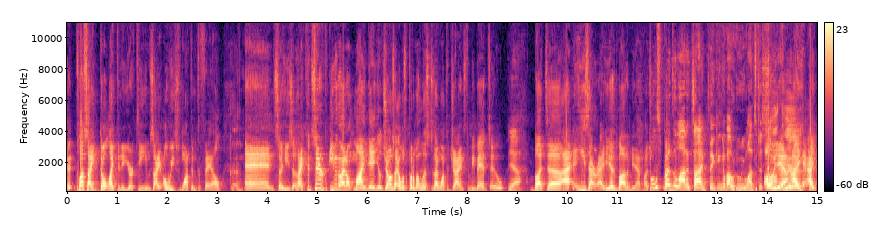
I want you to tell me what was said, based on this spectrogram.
I plus I don't like the New York teams. I always want them to fail. Okay. And so he's. I consider even though I don't mind Daniel Jones, I always put him on the list because I want the Giants to be bad too. Yeah. But uh, I, he's all right. He doesn't bother me that much. Bull spends a lot of time thinking about who he wants to Oh sign. yeah, Yeah. I, I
